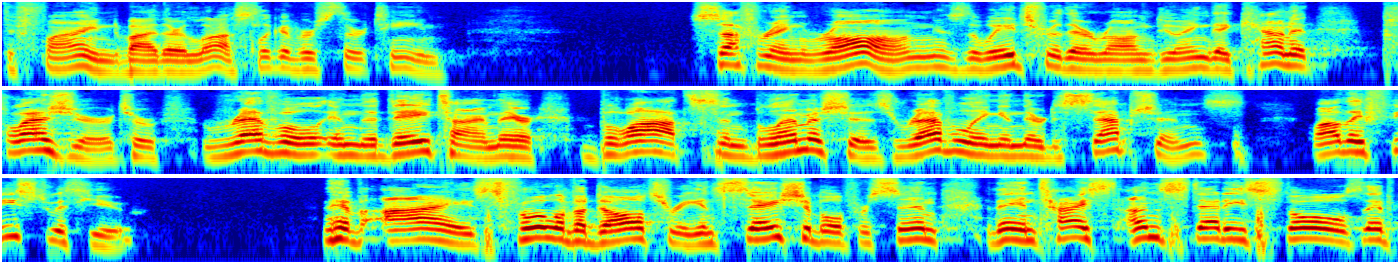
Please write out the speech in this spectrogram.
defined by their lust. Look at verse 13. Suffering wrong is the wage for their wrongdoing. They count it pleasure to revel in the daytime. They are blots and blemishes, reveling in their deceptions while they feast with you. They have eyes full of adultery, insatiable for sin. They entice unsteady souls. They have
